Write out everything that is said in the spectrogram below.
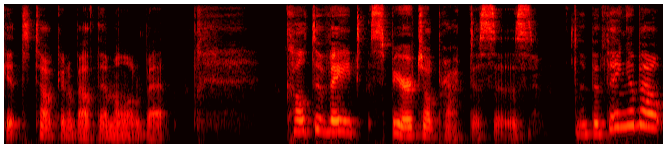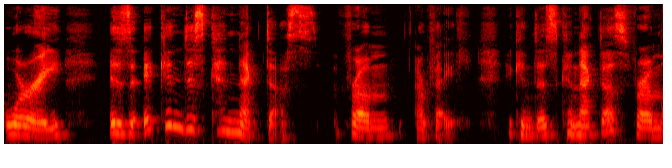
get to talking about them a little bit. Cultivate spiritual practices. The thing about worry is it can disconnect us from our faith. It can disconnect us from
